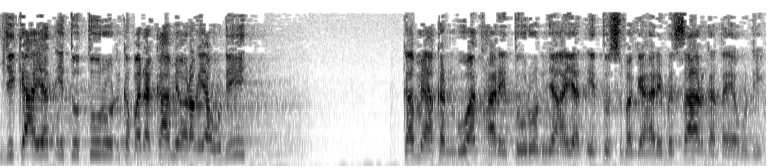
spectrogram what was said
Jika ayat itu turun kepada kami orang Yahudi, kami akan buat hari turunnya ayat itu sebagai hari besar, kata Yahudi.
